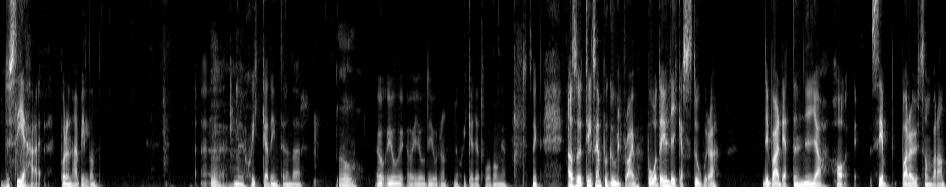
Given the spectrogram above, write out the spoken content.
du ser här på den här bilden. Eh, nu skickade inte den där. Ja. Jo, jo, jo, det gjorde den. Nu skickade jag två gånger. Snyggt. Alltså till exempel Google Drive. Båda är ju lika stora. Det är bara det att den nya har, ser bara ut som varann.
